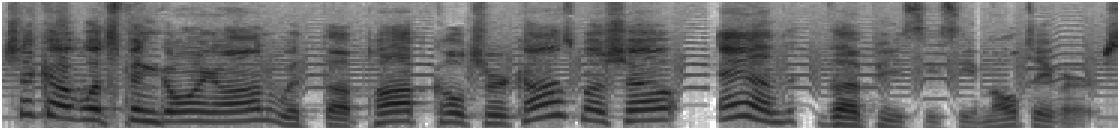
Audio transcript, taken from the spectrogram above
Check out what's been going on with the Pop Culture Cosmos Show and the PCC Multiverse.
